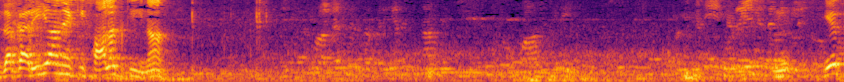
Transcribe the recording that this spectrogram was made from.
زکریہ نے کفالت کی نا۔ یہ تو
